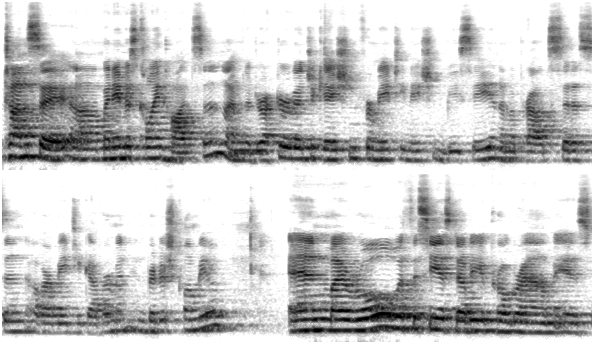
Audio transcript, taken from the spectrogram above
Tanse, uh, my name is Colleen Hodson. I'm the Director of Education for Métis Nation BC, and I'm a proud citizen of our Métis government in British Columbia. And my role with the CSW program is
